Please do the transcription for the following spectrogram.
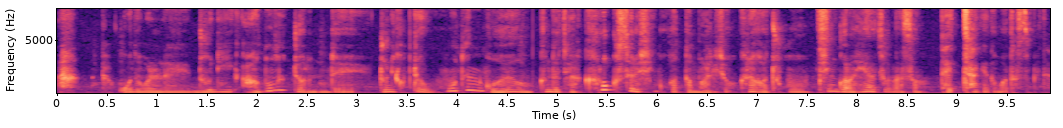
오늘 원래 눈이 안 오는 줄 알았는데 눈이 갑자기 오는 거예요. 근데 제가 크록스를 신고 갔단 말이죠. 그래가지고 친구랑 헤어지고 나서 대차게 넘어졌습니다.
